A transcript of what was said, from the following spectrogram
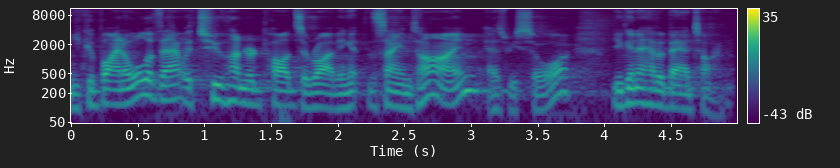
And you combine all of that with 200 pods arriving at the same time, as we saw, you're going to have a bad time.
